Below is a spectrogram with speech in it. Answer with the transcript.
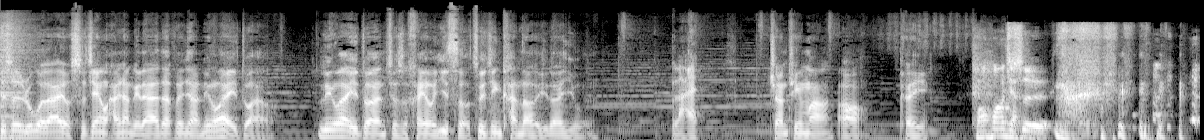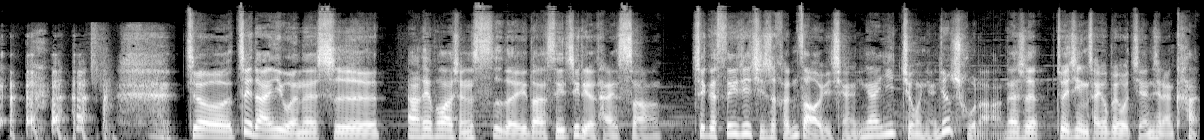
其实，如果大家有时间，我还想给大家再分享另外一段啊。另外一段就是很有意思，我最近看到的一段译文，来，想听吗？哦，可以，黄黄讲是，就这段译文呢是《暗黑破坏神四》的一段 CG 里的台词啊。这个 CG 其实很早以前，应该一九年就出了啊，但是最近才又被我捡起来看。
